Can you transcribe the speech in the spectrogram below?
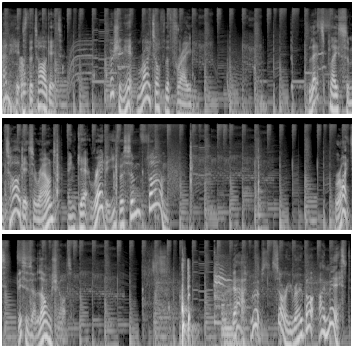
and hits the target, pushing it right off the frame. Let's place some targets around and get ready for some fun. Right, this is a long shot. Ah, whoops, sorry robot, I missed.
